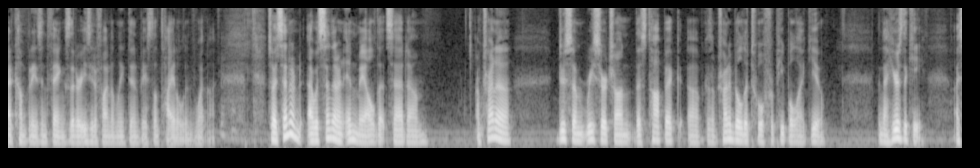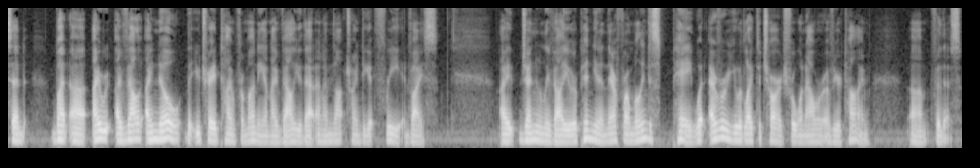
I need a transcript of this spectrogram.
at companies and things that are easy to find on LinkedIn based on title and whatnot. So I sent an, I would send out an in-mail that said, um, I'm trying to do some research on this topic uh, because I'm trying to build a tool for people like you. And now here's the key. I said, but uh, I, I, val- I know that you trade time for money and I value that and I'm not trying to get free advice. I genuinely value your opinion, and therefore I'm willing to pay whatever you would like to charge for one hour of your time um, for this.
